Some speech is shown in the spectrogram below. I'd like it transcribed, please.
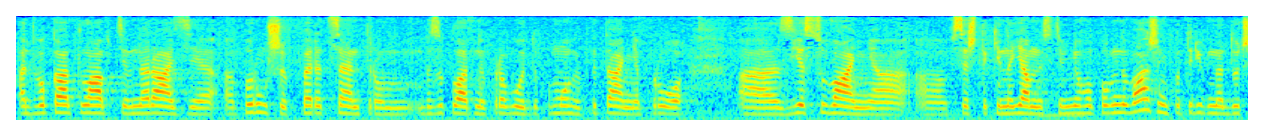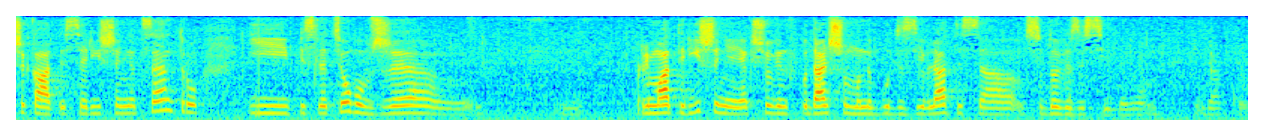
адвокат Лаптів наразі е, порушив перед центром безоплатної правової допомоги питання про з'ясування все ж таки наявності в нього повноважень, потрібно дочекатися рішення центру і після цього вже приймати рішення, якщо він в подальшому не буде з'являтися в судові засідання. Дякую.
